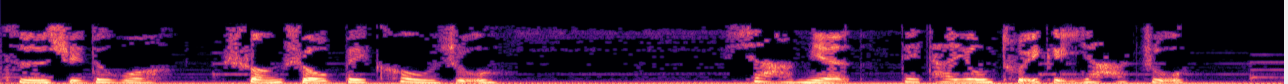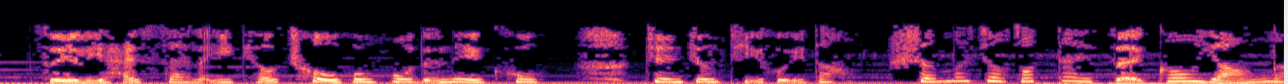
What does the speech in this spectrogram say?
此时的我双手被扣住，下面被他用腿给压住，嘴里还塞了一条臭烘烘的内裤，真正体会到什么叫做待宰羔羊了。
